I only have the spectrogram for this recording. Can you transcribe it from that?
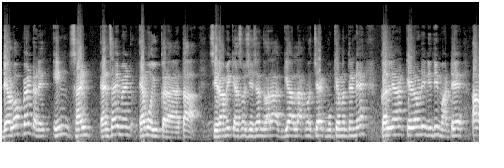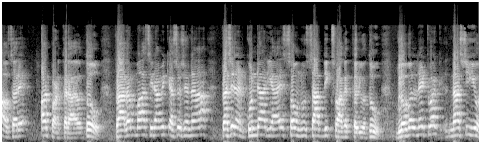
ડેવલપમેન્ટ અને એન્સાઇમેન્ટ એમઓયુ કરાયા હતા. સિરામિક એસોસિએશન દ્વારા અગિયાર લાખનો ચેક મુખ્યમંત્રીને કલ્યાણ કેળવણી નિધિ માટે આ અવસરે અર્પણ કરાયો હતો. પ્રારંભમાં સિરામિક એસોસિએશનના પ્રેસિડેન્ટ કુંડારિયાએ સૌનું શાબ્દિક સ્વાગત કર્યું હતું. ગ્લોબલ નેટવર્કના સીઈઓ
